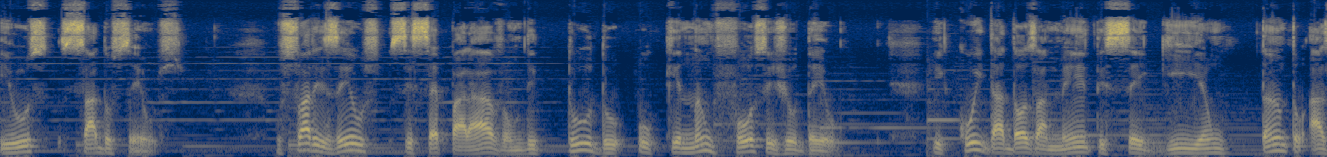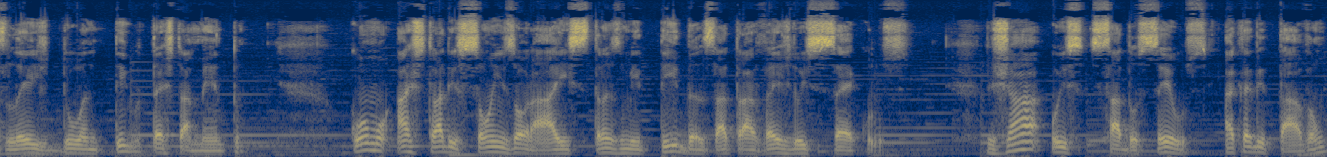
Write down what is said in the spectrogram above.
e os saduceus. Os fariseus se separavam de tudo o que não fosse judeu e cuidadosamente seguiam tanto as leis do Antigo Testamento como as tradições orais transmitidas através dos séculos. Já os saduceus acreditavam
